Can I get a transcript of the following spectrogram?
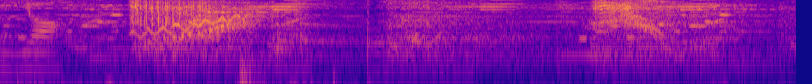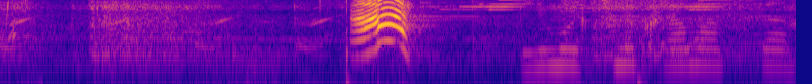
Lan ya? Ah! Benim ultimi kıramazsın.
